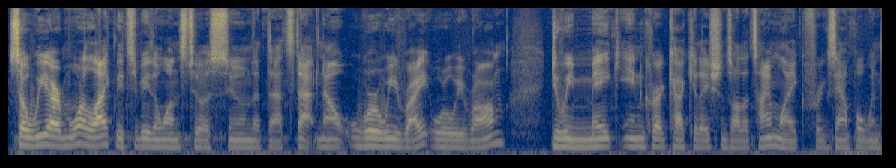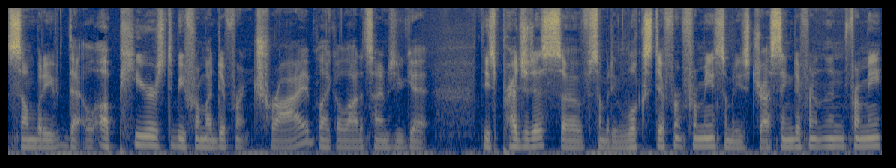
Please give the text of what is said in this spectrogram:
So we are more likely to be the ones to assume that that's that. Now, were we right? Were we wrong? Do we make incorrect calculations all the time? Like, for example, when somebody that appears to be from a different tribe, like a lot of times you get these prejudice of somebody looks different from me, somebody's dressing different than from me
